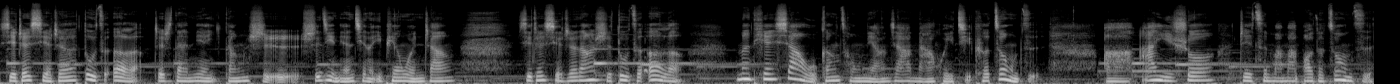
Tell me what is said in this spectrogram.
写着写着肚子饿了，这是在念当时十几年前的一篇文章。写着写着，当时肚子饿了，那天下午刚从娘家拿回几颗粽子，啊，阿姨说这次妈妈包的粽子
